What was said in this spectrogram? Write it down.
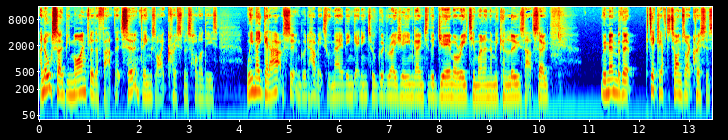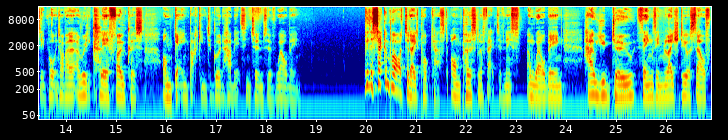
and also be mindful of the fact that certain things like Christmas holidays we may get out of certain good habits. We may have been getting into a good regime, going to the gym or eating well, and then we can lose that. So remember that, particularly after times like Christmas, it's important to have a, a really clear focus on getting back into good habits in terms of well-being. For the second part of today's podcast on personal effectiveness and well-being, how you do things in relation to yourself,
